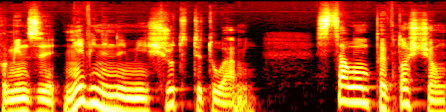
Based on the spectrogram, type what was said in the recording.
pomiędzy niewinnymi śródtytułami. Z całą pewnością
